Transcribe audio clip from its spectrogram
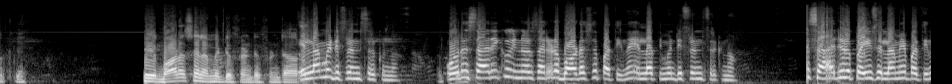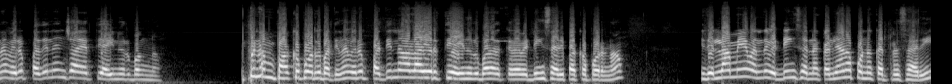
ஓகே சரி பார்டர்ஸும் எல்லாமே டிஃப்ரெண்ட் டிஃப்ரெண்ட்டாக எல்லாமே டிஃப்ரென்ஸ் இருக்குண்ணா. ஒரு சாரிக்கும் இன்னொரு சாரியோட பார்டர்ஸ் பார்த்தீங்கன்னா எல்லாத்தையுமே டிஃப்ரென்ஸ் இருக்குண்ணா. சாரியோட ப்ரைஸ் எல்லாமே பார்த்தீங்கன்னா வெறும் பதினஞ்சாயிரத்தி ஐநூறுபாங்கண்ணா இப்போ நம்ம பார்க்க போறது பார்த்தீங்கன்னா வெறும் பதினாலாயிரத்தி ஐநூறுபாய் இருக்கிற வெட்டிங் saree பார்க்க போறோம்னா இது எல்லாமே வந்து வெட்டிங் saree நான் கல்யாண பொண்ணு கட்டுற saree.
